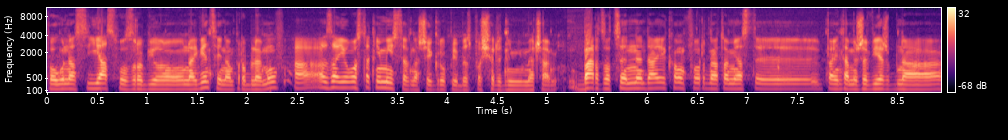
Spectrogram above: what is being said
bo u nas Jasło zrobiło najwięcej nam problemów, a zajęło ostatnie miejsce w naszej grupie bezpośrednimi meczami. Bardzo cenne, daje komfort, natomiast yy, pamiętamy, że Wierzbna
